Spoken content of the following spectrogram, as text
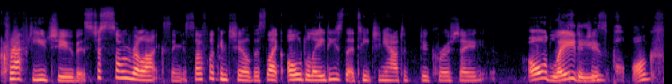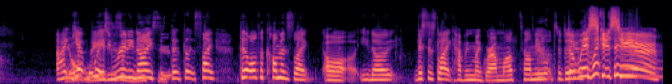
craft YouTube. It's just so relaxing. It's so fucking chill. There's like old ladies that are teaching you how to do crochet. Old ladies, Stitches. pog. I, The yeah, but it's really nice. It's, it's like the, all the comments like, oh, you know, this is like having my grandma tell me what to do. The whisk is here.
